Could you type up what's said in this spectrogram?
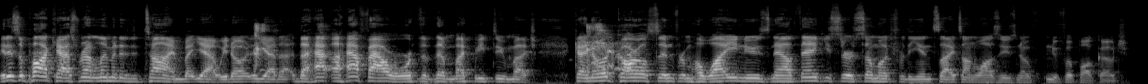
it is a podcast. We're not limited to time, but yeah, we don't. Yeah, the, the ha- a half hour worth of them might be too much. Kainoa Carlson from Hawaii News Now. Thank you, sir, so much for the insights on Wazoo's new football coach.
